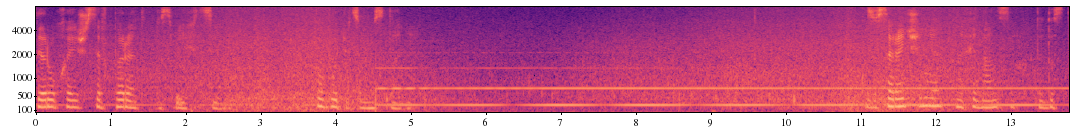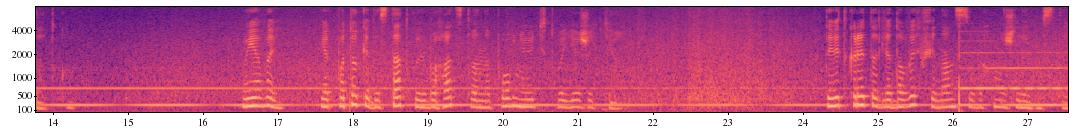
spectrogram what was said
Ти рухаєшся вперед до своїх цілей. Побудь у цьому стані. Зосередження на фінансах та достатку. Уяви, як потоки достатку і багатства наповнюють твоє життя. Ти відкрита для нових фінансових можливостей.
